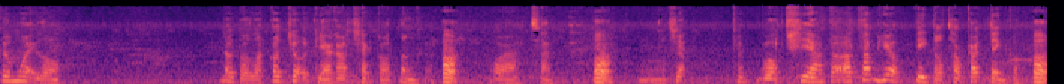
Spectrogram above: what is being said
佢咩咯？到到啦，个做行到七个灯去，啊哇惨！啊 bortjagen att de gjort dit att ha kaktänker. Ja.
